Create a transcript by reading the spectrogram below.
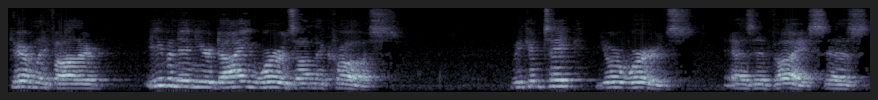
Dear Heavenly Father, even in your dying words on the cross, we can take your words as advice, as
